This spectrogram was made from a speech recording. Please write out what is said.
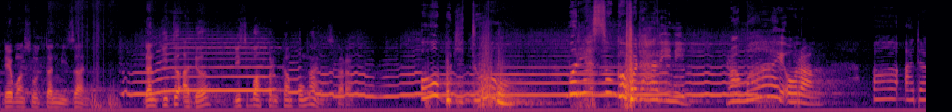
Dewan Sultan Mizan dan kita ada di sebuah perkampungan sekarang. Oh, begitu. Sungguh pada hari ini. Ramai orang. Uh, ada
